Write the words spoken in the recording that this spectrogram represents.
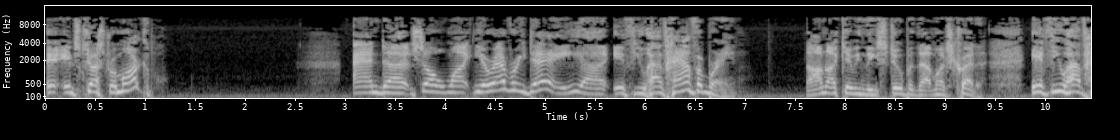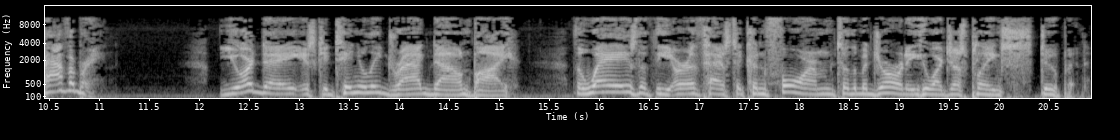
It's just remarkable. And uh, so uh, your everyday, uh, if you have half a brain, I'm not giving these stupid that much credit. If you have half a brain, your day is continually dragged down by the ways that the earth has to conform to the majority who are just plain stupid.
